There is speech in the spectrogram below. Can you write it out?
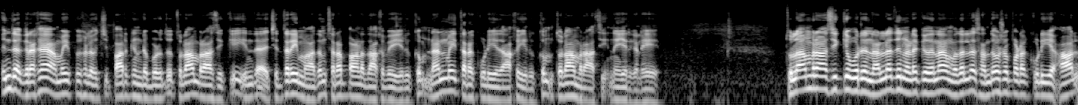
இந்த கிரக அமைப்புகளை வச்சு பார்க்கின்ற பொழுது துலாம் ராசிக்கு இந்த சித்திரை மாதம் சிறப்பானதாகவே இருக்கும். நன்மை தரக்கூடியதாக இருக்கும். துலாம் ராசி நேயர்களே. துலாம் ராசிக்கு ஒரு நல்லது நடக்குதுன்னா முதல்ல சந்தோஷப்படக்கூடிய ஆள்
